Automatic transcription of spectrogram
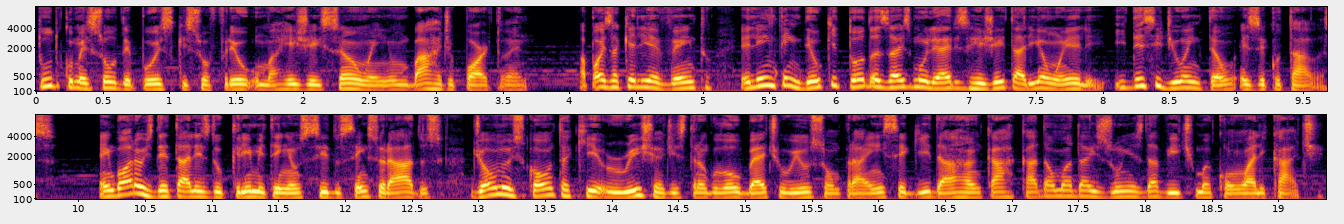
tudo começou depois que sofreu uma rejeição em um bar de Portland. Após aquele evento, ele entendeu que todas as mulheres rejeitariam ele e decidiu então executá-las. Embora os detalhes do crime tenham sido censurados, John nos conta que Richard estrangulou Beth Wilson para em seguida arrancar cada uma das unhas da vítima com um alicate.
